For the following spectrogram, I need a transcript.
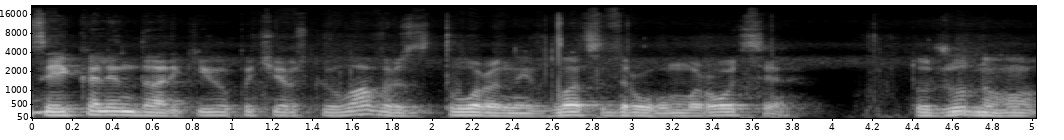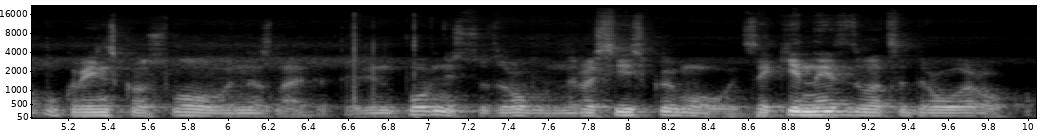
цей календар Києво-Печерської лаври створений в 22-му році. Тут жодного українського слова ви не знайдете. Він повністю зроблений російською мовою. Це кінець 22-го року.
